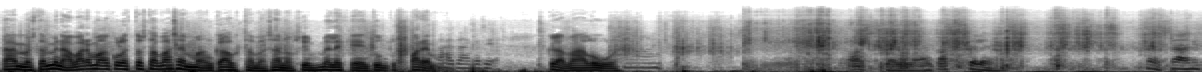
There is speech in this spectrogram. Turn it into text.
tämmöstä. Minä varmaan kuule tuosta vasemman kautta mä sanoisin melkein tuntus paremmin. Kyllä mä luulen. No niin. Astellaan, katselemaan. Tässä nyt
